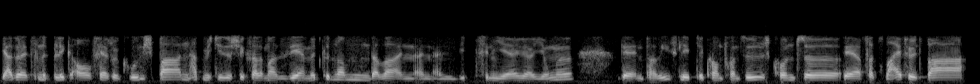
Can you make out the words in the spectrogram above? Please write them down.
Ja, also jetzt mit Blick auf Herschel Grünspan hat mich dieses Schicksal immer sehr mitgenommen. Da war ein, ein, ein 17-jähriger Junge, der in Paris lebte, kaum Französisch konnte, der verzweifelt war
